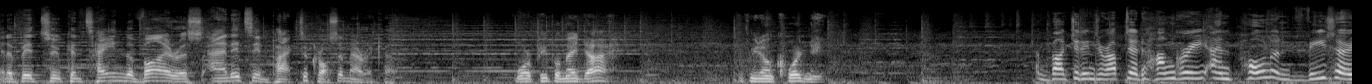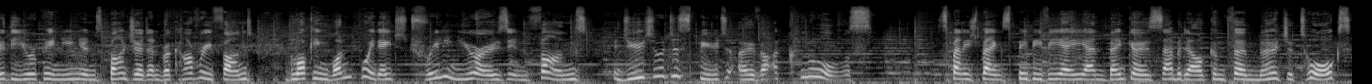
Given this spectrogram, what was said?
in a bid to contain the virus and its impact across America. More people may die if we don't coordinate. Budget interrupted. Hungary and Poland vetoed the European Union's budget and recovery fund, blocking 1.8 trillion euros in funds due to a dispute over a clause. Spanish banks BBVA and Banco Sabadell confirm merger talks,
